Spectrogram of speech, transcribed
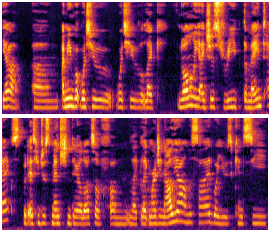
Yeah. Um, I mean, what what you what you like. Normally, I just read the main text, but as you just mentioned, there are lots of um, like like marginalia on the side where you can see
